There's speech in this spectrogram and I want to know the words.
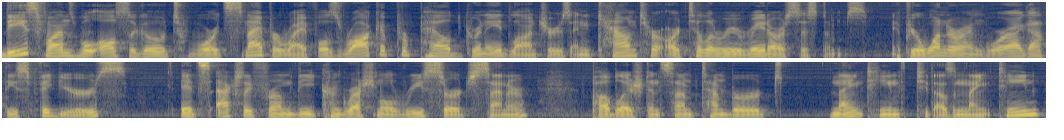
These funds will also go towards sniper rifles, rocket propelled grenade launchers, and counter artillery radar systems. If you're wondering where I got these figures, it's actually from the Congressional Research Center, published in September 19th, 2019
